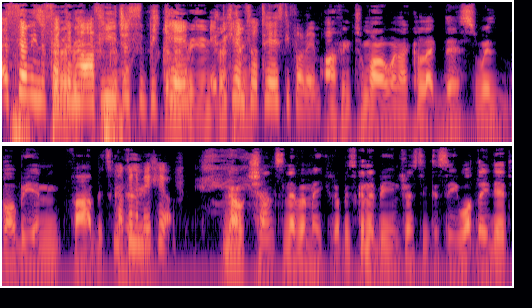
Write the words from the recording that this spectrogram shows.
Uh, Certainly in the second be- half, he gonna- just became. be It became so tasty for him. I think tomorrow when I collect this with Bobby and Fab, it's Not going to make it up. no chance. Never make it up. It's going to be interesting to see what they did.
